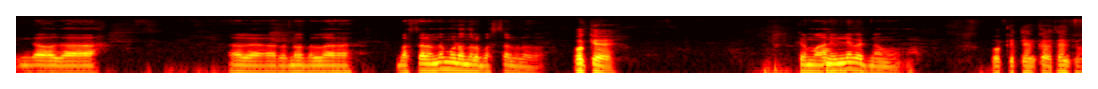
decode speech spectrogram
ఇంకా ఒక ఒక రెండు వందల బస్తాలు ఉందా మూడు వందల బస్తాలు ఉండవు ఓకే ఇక్కడ మానవిల్లే పెట్టినాము. ఓకే థ్యాంక్ థ్యాంక్ యూ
